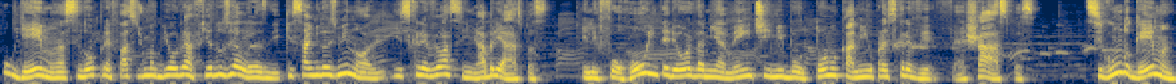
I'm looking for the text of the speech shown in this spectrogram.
O Gaiman assinou o prefácio de uma biografia do Zelazny, que saiu em 2009, e escreveu assim, abre aspas, ele forrou o interior da minha mente e me botou no caminho para escrever, fecha aspas. Segundo Gaiman,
